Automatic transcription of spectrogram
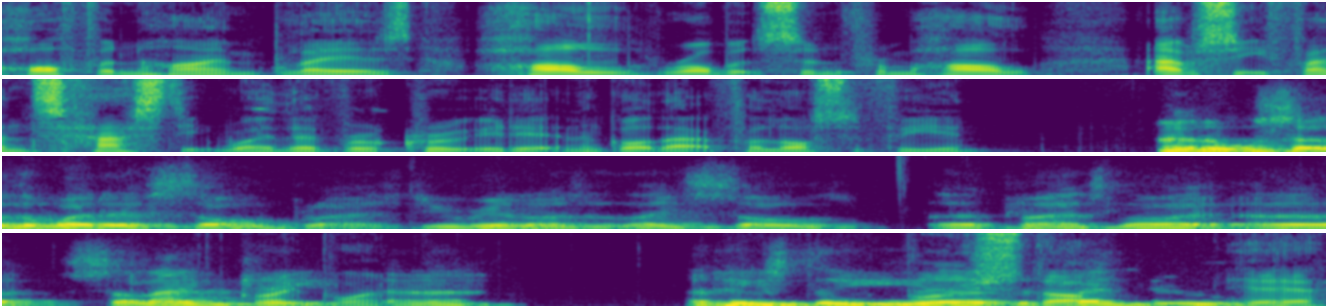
Hoffenheim players, Hull, Robertson from Hull. Absolutely fantastic way they've recruited it and got that philosophy in. And also the way they've sold players. Do you realise that they sold uh, players like uh, Solanke? Uh, and who's the uh, defender? Yeah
